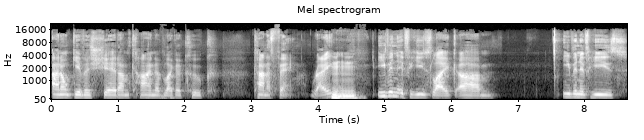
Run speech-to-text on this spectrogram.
I don't give a shit, I'm kind of like a kook kind of thing, right? Even if he's like um even if he's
